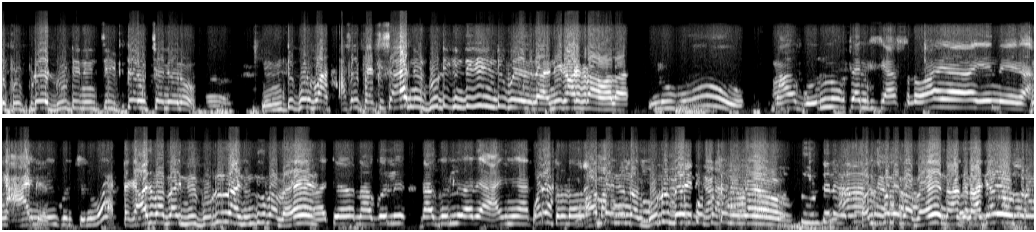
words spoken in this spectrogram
ఇప్పుడు ఇప్పుడే డ్యూటీ నుంచి ఇట్టే వచ్చా నేను. నేను ఇంటికి కూడా అసలు ప్రతిసారి నేను డ్యూటీకి ఇంటికి ఇంటికి పోయేది నీకు ఆడకు రావాలా? నువ్వు మా గొర్రెలు ఒకటానికి చేస్తున్నావా? ఏంది? ఆయన గురించి నువ్వు అట్ట కాదు బాబాయ్ నీ గొర్రెలు నాకు ఎందుకు బాబాయ్? అయితే నా గొర్రెలు నా గొర్రెలు అది ఆయన గొర్రెలు మేపుకుంటుంటే. కలుసుకునే బాబాయ్. నాకు నాకేం అవసరం.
